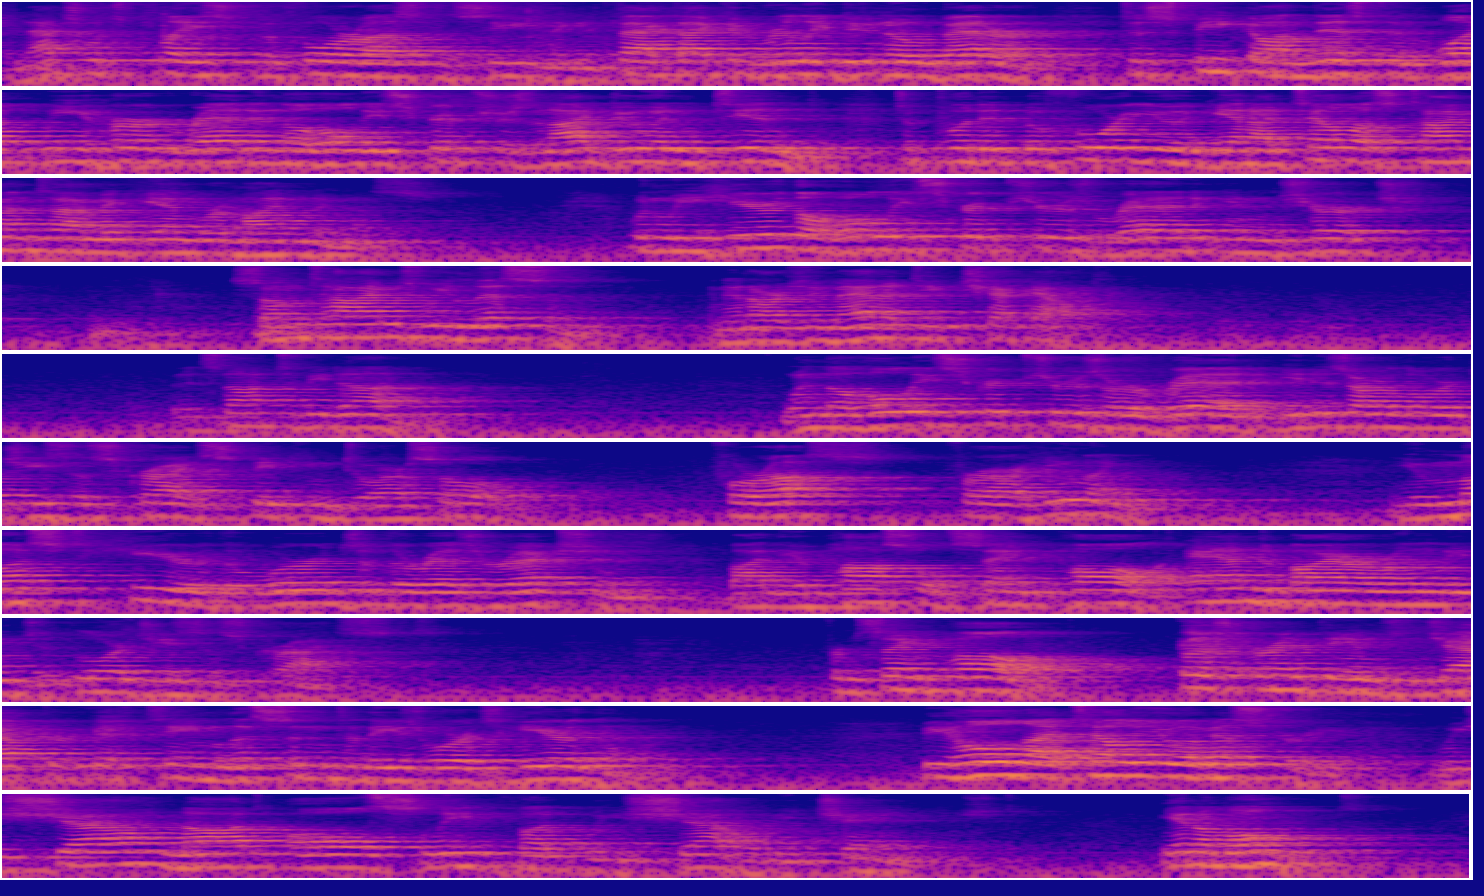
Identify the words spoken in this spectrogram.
And that's what's placed before us this evening. In fact, I could really do no better to speak on this than what we heard read in the Holy Scriptures, and I do intend to put it before you again. I tell us time and time again, reminding us. When we hear the Holy Scriptures read in church, sometimes we listen and in our humanity check out. But it's not to be done. When the Holy Scriptures are read, it is our Lord Jesus Christ speaking to our soul, for us, for our healing. You must hear the words of the resurrection by the Apostle St. Paul and by our only Lord Jesus Christ. From St. Paul, 1 Corinthians chapter 15, listen to these words, hear them. Behold, I tell you a mystery. We shall not all sleep, but we shall be changed. In a moment,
